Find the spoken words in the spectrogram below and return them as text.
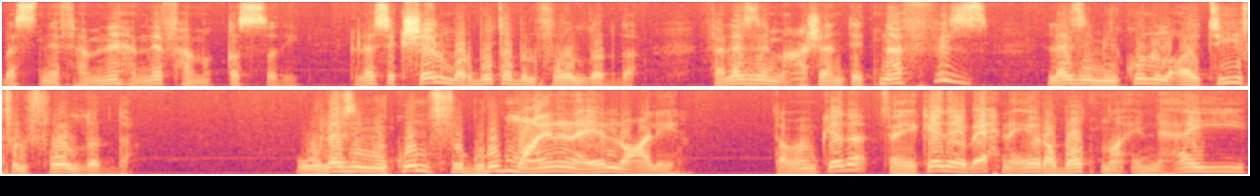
بس نفهم نفهم القصة دي. classic shell مربوطة بال folder ده. فلازم عشان تتنفذ لازم يكون ال IT في ال folder ده. ولازم يكون في group معين أنا قايل له عليها. تمام كده؟ فهي كده يبقى إحنا إيه ربطنا إن أي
